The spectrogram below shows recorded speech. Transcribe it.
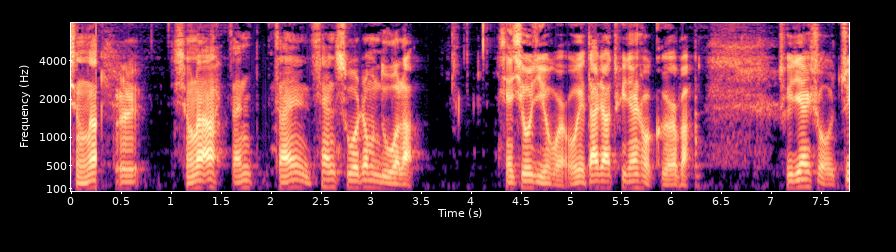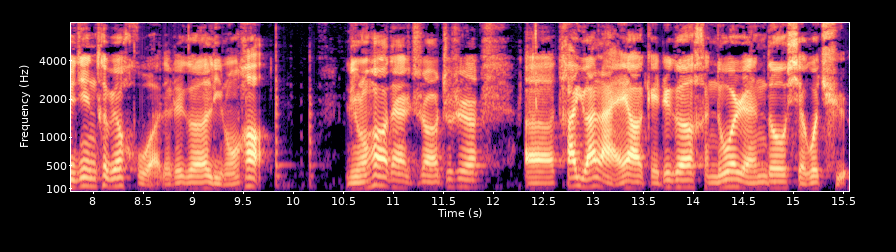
行了，嗯，行了啊，咱咱先说这么多了，先休息一会儿。我给大家推荐首歌吧，推荐首最近特别火的这个李荣浩。李荣浩大家知道，就是呃，他原来呀给这个很多人都写过曲，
